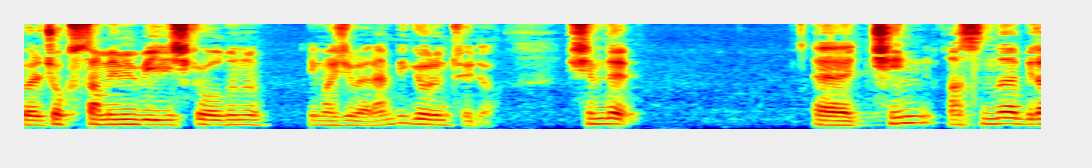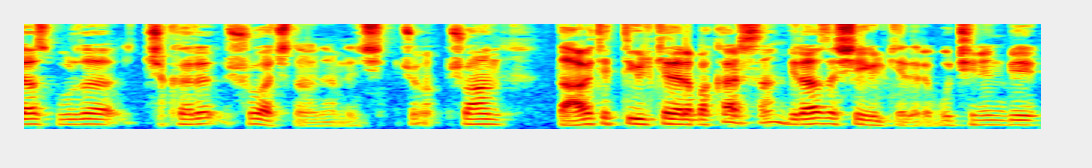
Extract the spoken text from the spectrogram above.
Böyle çok samimi bir ilişki olduğunu imajı veren bir görüntüydü. Şimdi ee, Çin aslında biraz burada çıkarı şu açıdan önemli. Şu, şu an davet ettiği ülkelere bakarsan biraz da şey ülkeleri. Bu Çin'in bir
